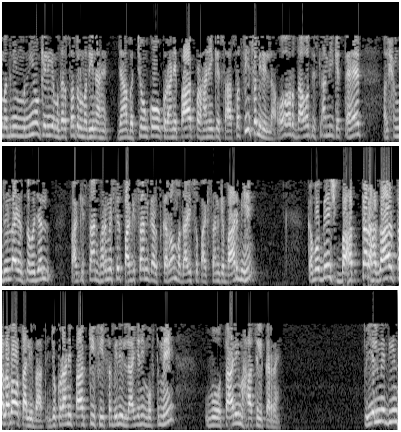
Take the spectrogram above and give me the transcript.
مدنی منوں کے لیے مدرسۃ المدینہ ہے، جہاں بچوں کو قرآن پاک پڑھانے کے ساتھ ساتھ فی سبیل اللہ اور دعوت اسلامی کے تحت الحمد للہ پاکستان، بھر میں صرف پاکستان کا عرض کر رہا ہوں، مدارس و پاکستان کے باہر بھی ہیں۔ کم و بیش بہتر ہزار طلبا و طالبات ہیں جو قرآن پاک کی فی سبیل اللہ یعنی مفت میں وہ تعلیم حاصل کر رہے ہیں۔ تو یہ علم دین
